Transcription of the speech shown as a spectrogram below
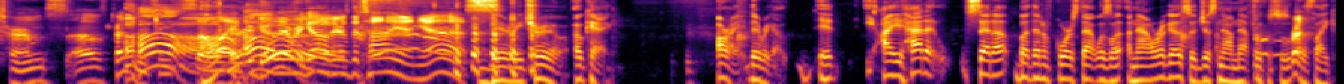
terms of presidency. Aha! So oh, like, Very Oh, there we go. There's the tie-in. Yes. Very true. Okay. All right, there we go. It I had it set up, but then of course that was an hour ago. So just now Netflix was, was like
